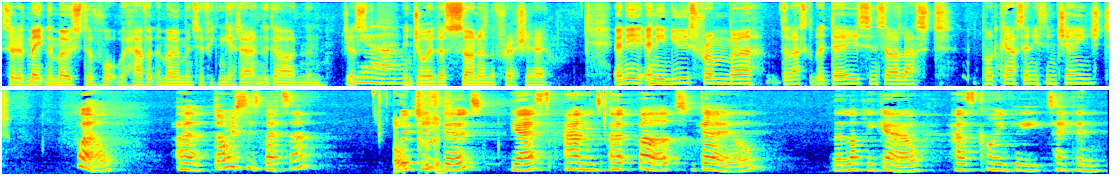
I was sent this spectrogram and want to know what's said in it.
sort of make the most of what we have at the moment if you can get out in the garden and just Yeah. enjoy the sun and the fresh air. Any any news from uh, the last couple of days since our last podcast? Anything changed? Well, uh, Doris is better, Oh, which good. is good. Yes, and uh, but Gail, the lovely Gail, has kindly taken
